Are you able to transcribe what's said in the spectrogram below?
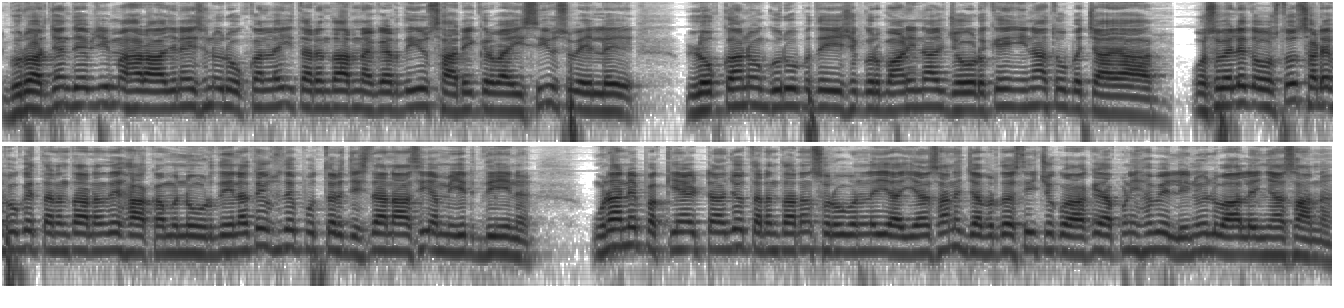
ਗੁਰੂ ਅਰਜਨ ਦੇਵ ਜੀ ਮਹਾਰਾਜ ਨੇ ਇਸ ਨੂੰ ਰੋਕਣ ਲਈ ਤਰਨਤਾਰਨ ਨਗਰ ਦੀ ਉਸਾਰੀ ਕਰਵਾਈ ਸੀ। ਉਸ ਵੇਲੇ ਲੋਕਾਂ ਨੂੰ ਗੁਰੂ ਉਪਦੇਸ਼ ਗੁਰਬਾਣੀ ਨਾਲ ਜੋੜ ਕੇ ਇਹਨਾਂ ਤੋਂ ਬਚਾਇਆ। ਉਸ ਵੇਲੇ ਦੋਸਤੋ ਸੜੇ ਫੁਕੇ ਤਰਨਤਾਰਨ ਦੇ ਹਾਕਮ ਨੂਰਦੀਨ ਅਤੇ ਉਸ ਦੇ ਪੁੱਤਰ ਜਿਸ ਦਾ ਨਾਂ ਸੀ ਅਮੀਰਦੀਨ, ਉਹਨਾਂ ਨੇ ਪੱਕੀਆਂ ਇੱਟਾਂ ਜੋ ਤਰਨਤਾਰਨ ਸਰੋਵਰ ਲਈ ਆਈਆਂ ਸਨ, ਜ਼ਬਰਦਸਤੀ ਚੁਕਵਾ ਕੇ ਆਪਣੀ ਹਵੇਲੀ ਨੂੰ ਲਵਾ ਲਈਆਂ ਸਨ।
